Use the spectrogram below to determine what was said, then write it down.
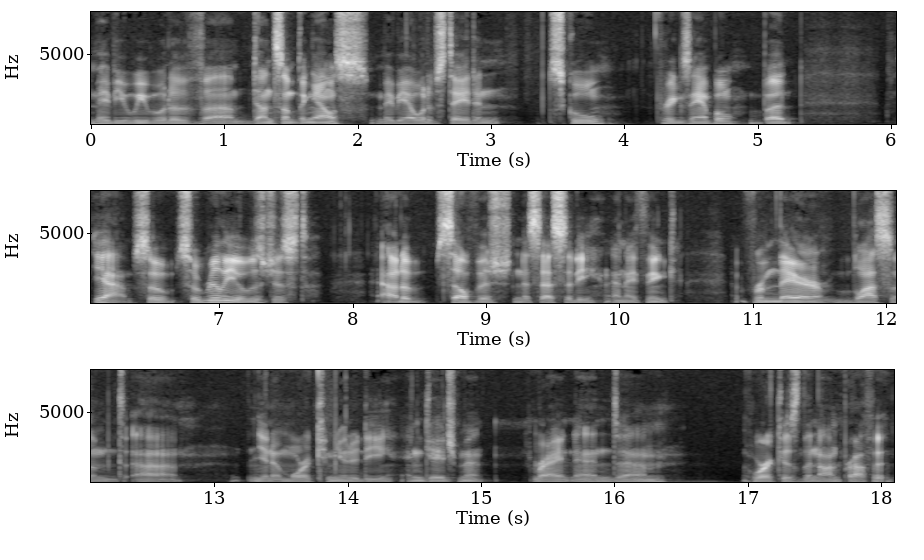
maybe we would have um, done something else. Maybe I would have stayed in school, for example. But yeah, so so really, it was just out of selfish necessity, and I think from there blossomed, uh, you know, more community engagement, right, and um, work as the nonprofit.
